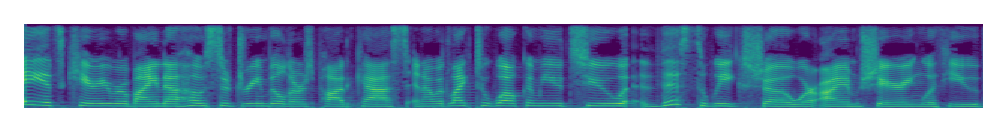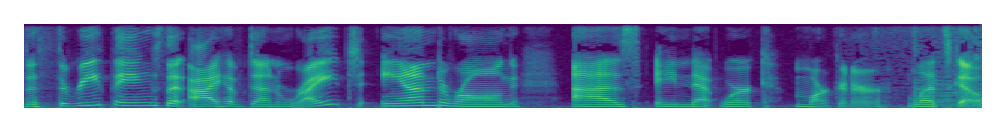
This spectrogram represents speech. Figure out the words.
Hey, it's Carrie Robaina, host of Dream Builders Podcast, and I would like to welcome you to this week's show where I am sharing with you the three things that I have done right and wrong as a network marketer. Let's go.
